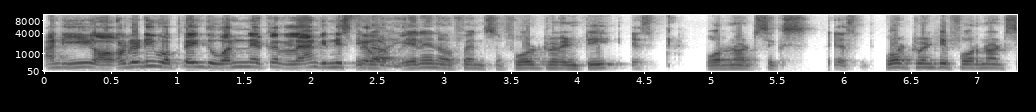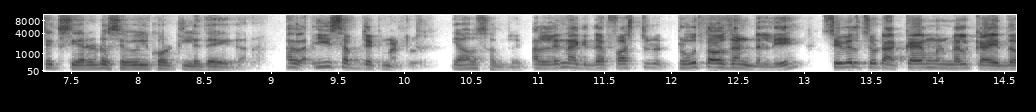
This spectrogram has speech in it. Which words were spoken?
ಅಂಡ್ ಈ already obtain the one acre land in is ಈಗ ಏನೇನು offence four twenty four not six four twenty four nought six ಎರಡು ಸಿವಿಲ್ ಕೋರ್ಟ್ ಇದೆ ಈಗ. ಅಲ್ಲ ಈ ಸಬ್ಜೆಕ್ಟ್ ಮ್ಯಾಟರ್ ಯಾವ ಸಬ್ಜೆಕ್ಟ್ ಅಲ್ಲೇನಾಗಿದೆ ಫಸ್ಟ್ ಟೂ ತೌಸಂಡ್ ಅಲ್ಲಿ ಸಿವಿಲ್ ಸೂಟ್ ಅಕ್ಕಯ್ಯಮ್ಮನ ಮೇಲೆ ಇದು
